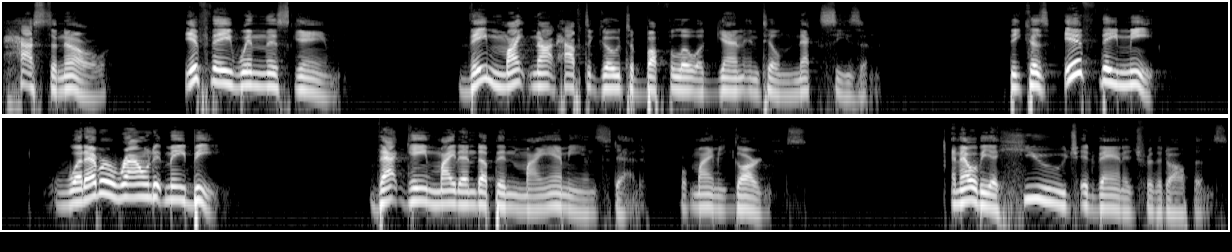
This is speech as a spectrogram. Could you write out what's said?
has to know if they win this game, they might not have to go to Buffalo again until next season. Because if they meet, whatever round it may be, that game might end up in Miami instead, or Miami Gardens. And that would be a huge advantage for the Dolphins.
